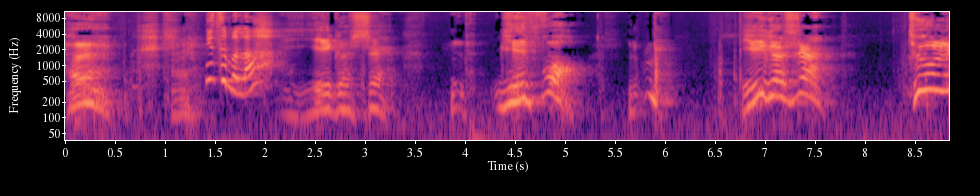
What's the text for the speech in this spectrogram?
哎，你怎么了？一个是淫妇，一个是秃驴。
